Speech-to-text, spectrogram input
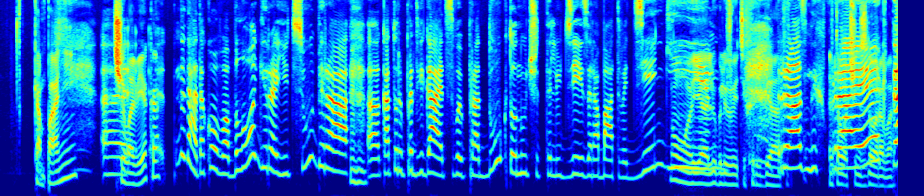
компании, э, человека. ну да, такого блогера, ютубера, э, который продвигает свой продукт, он учит людей зарабатывать деньги. Ой, я люблю этих ребят. разных Это очень проектов. здорово.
